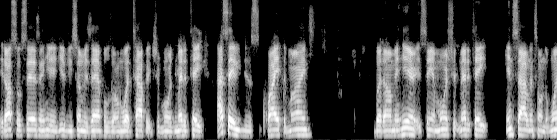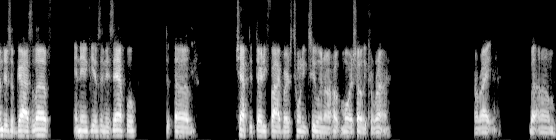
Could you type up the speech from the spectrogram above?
it also says in here, it gives you some examples on what topics should Moors meditate. I say just quiet the mind. But um in here it's saying Moors should meditate in silence on the wonders of God's love. And then it gives an example of chapter 35, verse 22 in our Moorish Holy Quran. All right. But um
